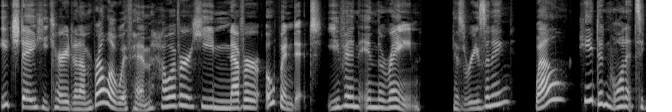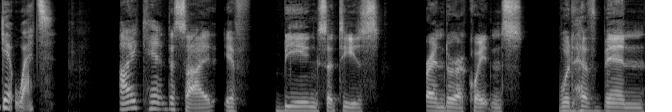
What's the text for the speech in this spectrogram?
Each day he carried an umbrella with him, however, he never opened it, even in the rain. His reasoning? Well, he didn't want it to get wet. I can't decide if being Satie's friend or acquaintance would have been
